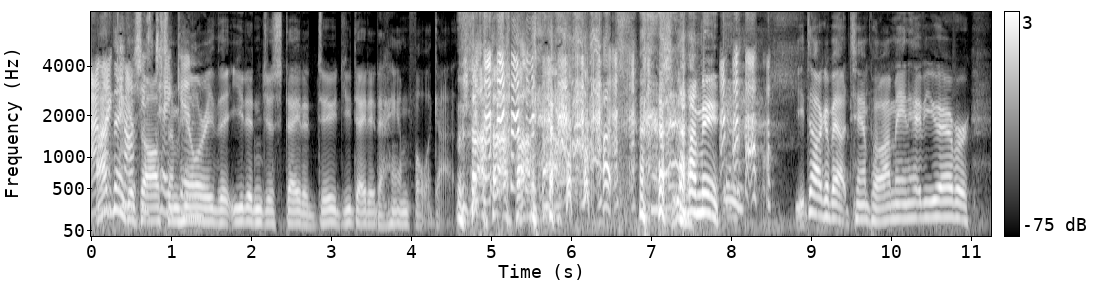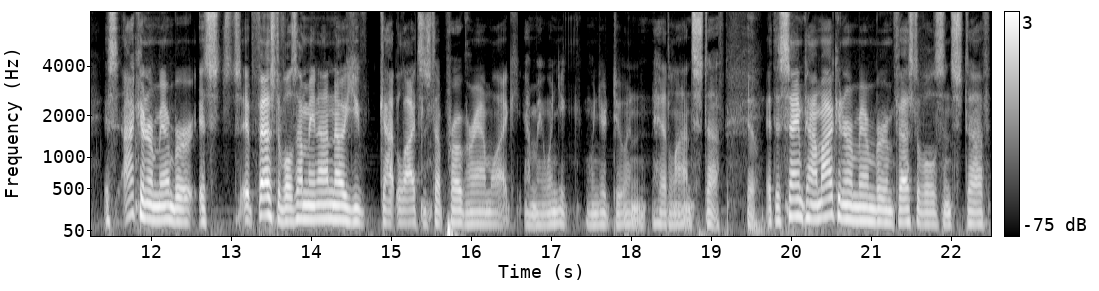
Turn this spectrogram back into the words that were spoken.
I, I, like think it's awesome, taken, Hillary, that you didn't just date a dude; you dated a handful of guys. I mean, you talk about tempo. I mean, have you ever? It's, I can remember it's at festivals. I mean, I know you've got lights and stuff programmed. Like, I mean, when you when you're doing headline stuff. Yeah. At the same time, I can remember in festivals and stuff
